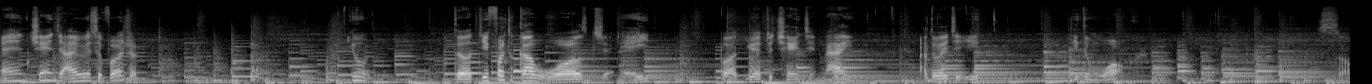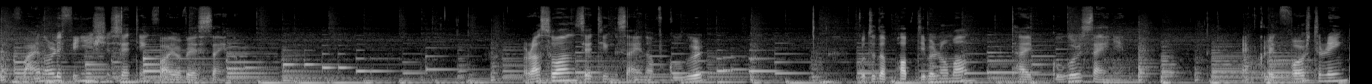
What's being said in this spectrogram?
and change iOS version. You, the default gap was 8, but you have to change it 9, otherwise it didn't work. So finally finish setting Firebase sign up. Last one, setting sign up Google. Go to the pub development, type Google sign in, and click first link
